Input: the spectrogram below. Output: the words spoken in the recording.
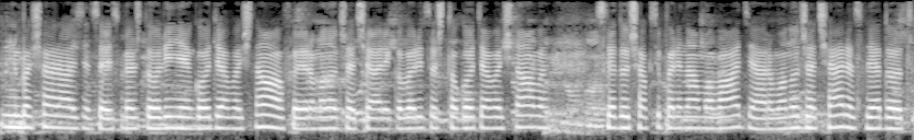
небольшая разница есть между линией Годия Вайшнавов и Рамануджачари. Говорится, что Годия Вайшнавы следуют Шакти Паринама Вади, а Рамануджачари следует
